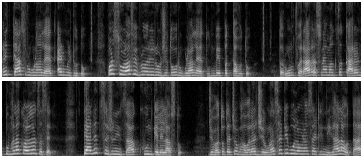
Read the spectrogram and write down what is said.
आणि त्याच रुग्णालयात ॲडमिट होतो. पण सोळा फेब्रुवारी रोजी तो रुग्णालयातून बेपत्ता होतो. तरुण फरार असण्यामागचं कारण तुम्हाला कळलंच असेल. त्यानेच सजनीचा खून केलेला असतो. जेव्हा तो त्याच्या भावाला जेवणासाठी बोलवण्यासाठी निघाला होता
